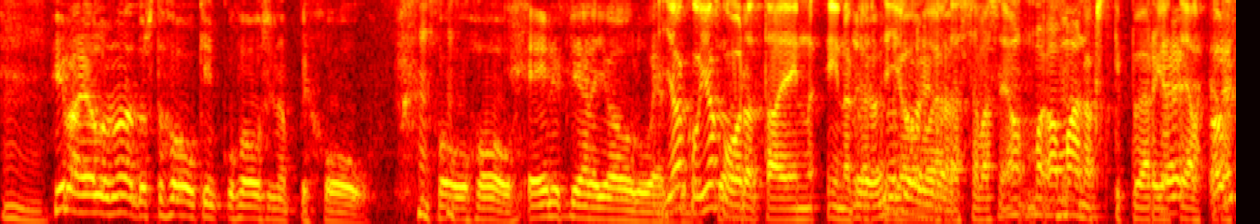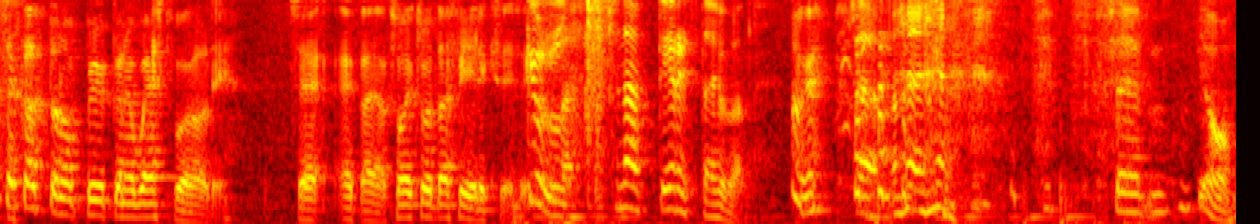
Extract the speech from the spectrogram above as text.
Hmm. Hyvä joulun odotusta houkinkku housinappi hou. Hou hou. Ei nyt vielä joulu. Joku, joku odottaa innokkaasti no joulua tässä vaiheessa. Mainoksetkin pyörii jo telkkarissa. Oletko kattonut Pyykkönen Westworldia? Se eka jakso. Oliko sulla jotain fiiliksiä siitä? Kyllä. Se näytti erittäin hyvältä. Okei. Okay. Se, se, joo.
